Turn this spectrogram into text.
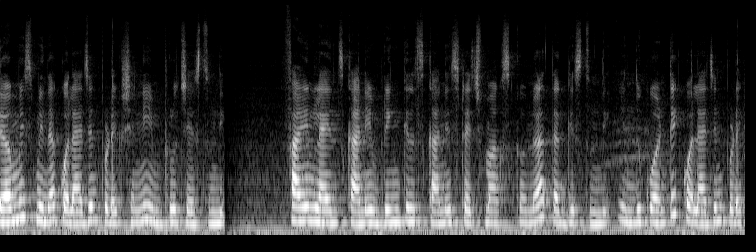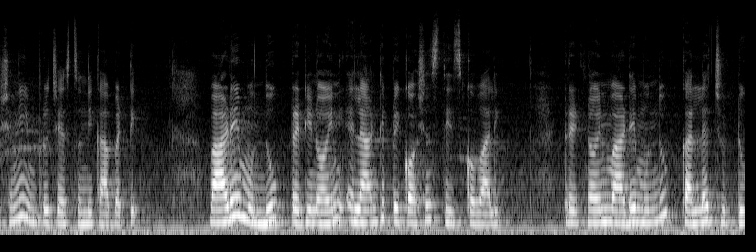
డర్మిస్ మీద కొలాజన్ ప్రొడక్షన్ని ఇంప్రూవ్ చేస్తుంది. ఫైన్ లైన్స్ కానీ వ్రింకిల్స్ కానీ స్ట్రెచ్ మార్క్స్ కూడా తగ్గిస్తుంది. ఎందుకు అంటే కొలాజన్ ప్రొడక్షన్ని ఇంప్రూవ్ చేస్తుంది కాబట్టి. వాడే ముందు ట్రెటినాయిన్ ఎలాంటి ప్రికాషన్స్ తీసుకోవాలి? ట్రెటినాయిన్ వాడే ముందు కళ్ళ చుట్టూ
